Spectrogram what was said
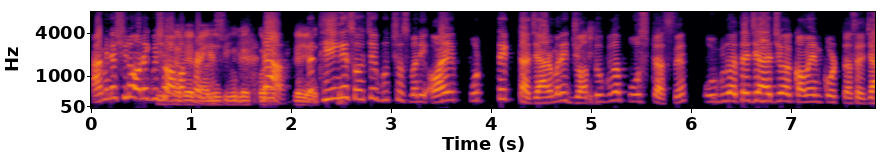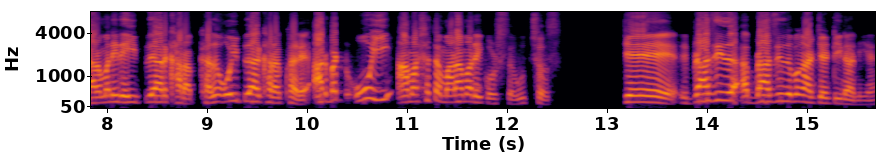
আমি না শুনে অনেক বেশি অবাক হয়ে গেছি। না থিং ইজ হচ্ছে বুঝছস মানে ওই প্রত্যেকটা জার্মানির যতগুলো পোস্ট আছে ওগুলাতে যা যে কমেন্ট করতেছে জার্মানির এই প্লেয়ার খারাপ খেলে ওই প্লেয়ার খারাপ খেলে। আর বাট ওই আমার সাথে মারামারি করছে বুঝছস? যে ব্রাজিল ব্রাজিল এবং আর্জেন্টিনা নিয়ে।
